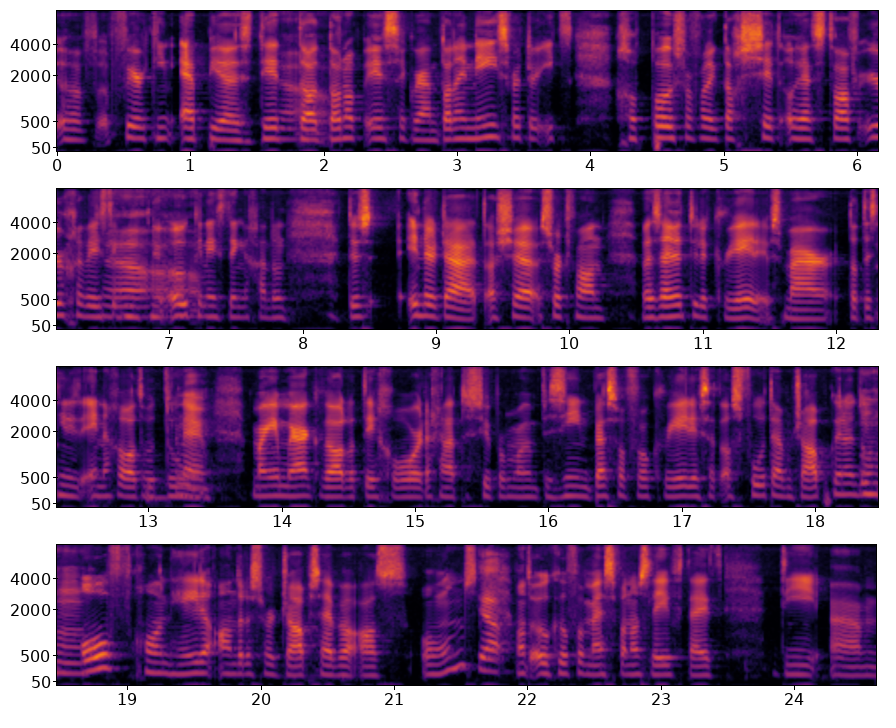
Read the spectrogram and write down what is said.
eh, veertien appjes, dit, Ja. dat, dan op Instagram. Dan ineens werd er iets gepost waarvan ik dacht, shit, oh ja, het is twaalf uur geweest. Ik moet nu ook ineens dingen gaan doen. Dus inderdaad, als je soort van, we zijn natuurlijk creatives, maar dat is niet het enige wat we doen. Nee. Maar je merkt wel dat tegenwoordig, en dat is super mooi om te zien, best wel veel creatives het als fulltime job kunnen doen. Mhm. Of gewoon hele andere soort jobs hebben als ons. Ja. Want ook heel veel mensen van ons leeftijd, die ehm,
